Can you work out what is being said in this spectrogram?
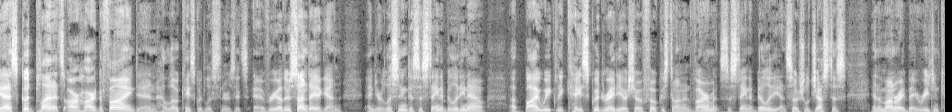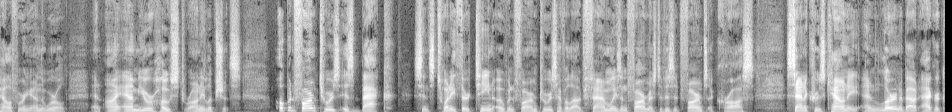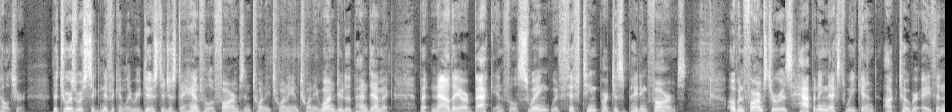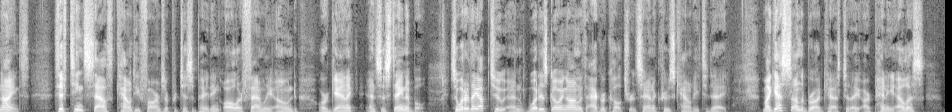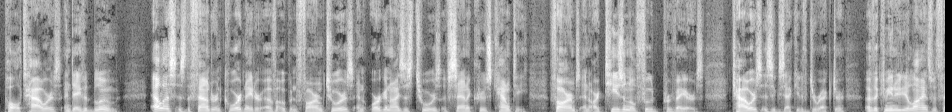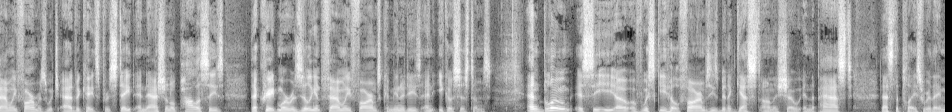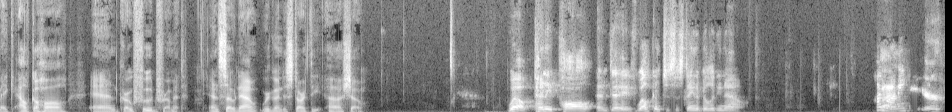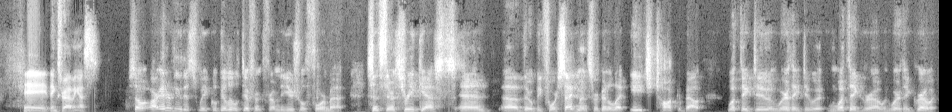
Yes, good planets are hard to find. And hello, K Squid listeners. It's every other Sunday again, and you're listening to Sustainability Now, a bi weekly K Squid radio show focused on environment, sustainability, and social justice in the Monterey Bay region, California, and the world. And I am your host, Ronnie Lipschutz. Open Farm Tours is back. Since 2013, Open Farm Tours have allowed families and farmers to visit farms across Santa Cruz County and learn about agriculture. The tours were significantly reduced to just a handful of farms in 2020 and 21 due to the pandemic, but now they are back in full swing with 15 participating farms. Open Farms Tour is happening next weekend, October 8th and 9th. 15 South County farms are participating. All are family owned, organic, and sustainable. So, what are they up to, and what is going on with agriculture in Santa Cruz County today? My guests on the broadcast today are Penny Ellis, Paul Towers, and David Bloom. Ellis is the founder and coordinator of Open Farm Tours and organizes tours of Santa Cruz County farms and artisanal food purveyors. Towers is executive director of the Community Alliance with Family Farmers, which advocates for state and national policies that create more resilient family farms, communities, and ecosystems. And Bloom is CEO of Whiskey Hill Farms. He's been a guest on the show in the past. That's the place where they make alcohol and grow food from it. And so now we're going to start the uh, show. Well, Penny, Paul, and Dave, welcome to Sustainability Now. Hi, Glad Ronnie. Here. Hey, thanks for having us. So, our interview this week will be a little different from the usual format. Since there are three guests and uh, there will be four segments, we're going to let each talk about what they do and where they do it and what they grow and where they grow it.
